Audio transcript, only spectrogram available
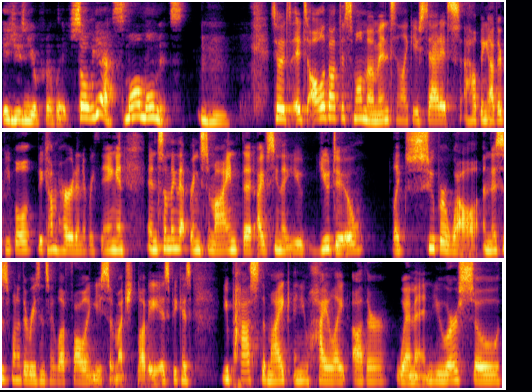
is using your privilege. So yeah, small moments. Mm-hmm. So it's it's all about the small moments, and like you said, it's helping other people become heard and everything. And and something that brings to mind that I've seen that you you do like super well, and this is one of the reasons I love following you so much, Luvvie, is because you pass the mic and you highlight other women. You are so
